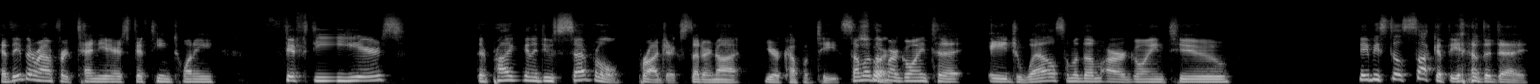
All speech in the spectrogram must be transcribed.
If they've been around for 10 years, 15, 20, 50 years, they're probably going to do several projects that are not your cup of tea. Some of them are going to age well, some of them are going to maybe still suck at the end of the day.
